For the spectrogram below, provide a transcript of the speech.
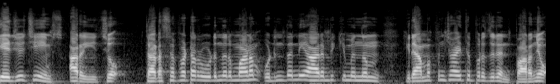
കെ ജെ ജെയിംസ് അറിയിച്ചു. തടസ്സപ്പെട്ട റോഡ് നിർമ്മാണം ഉടൻ തന്നെ ആരംഭിക്കുമെന്നും ഗ്രാമപഞ്ചായത്ത് പ്രസിഡന്റ് പറഞ്ഞു.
